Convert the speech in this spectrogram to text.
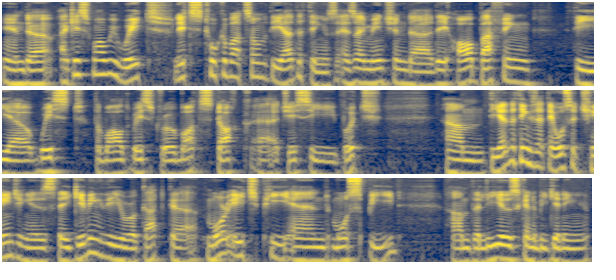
And uh, I guess while we wait, let's talk about some of the other things. As I mentioned, uh, they are buffing the uh, West, the Wild West robots, Doc, uh, Jesse, Butch. Um, the other things that they're also changing is they're giving the Rogatka more HP and more speed. Um, the Leo's going to be getting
